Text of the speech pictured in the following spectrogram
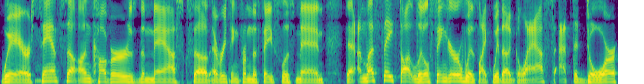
where Sansa uncovers the masks of everything from the faceless men that unless they thought Littlefinger was like with a glass at the door,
